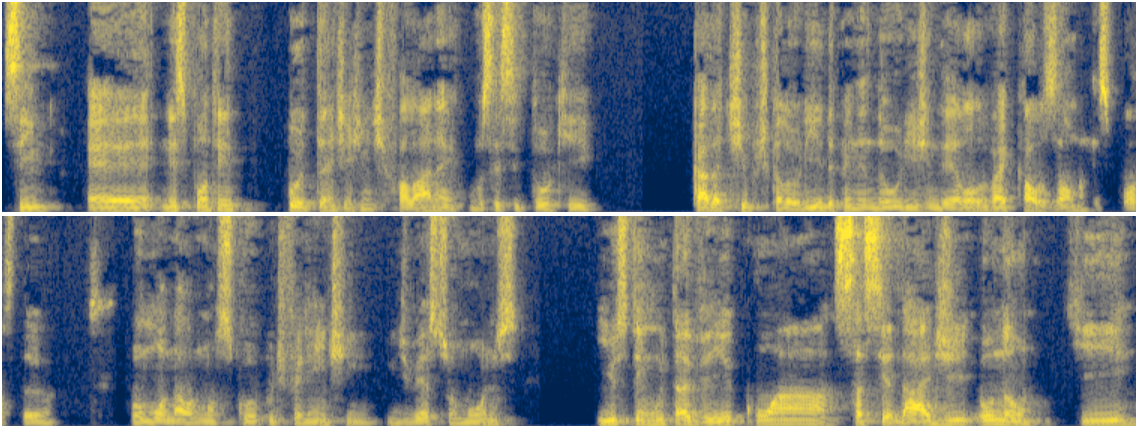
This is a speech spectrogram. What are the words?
Sim, é, nesse ponto é importante a gente falar, né? Você citou que cada tipo de caloria, dependendo da origem dela, vai causar uma resposta hormonal no nosso corpo diferente, em, em diversos hormônios. E isso tem muito a ver com a saciedade ou não que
